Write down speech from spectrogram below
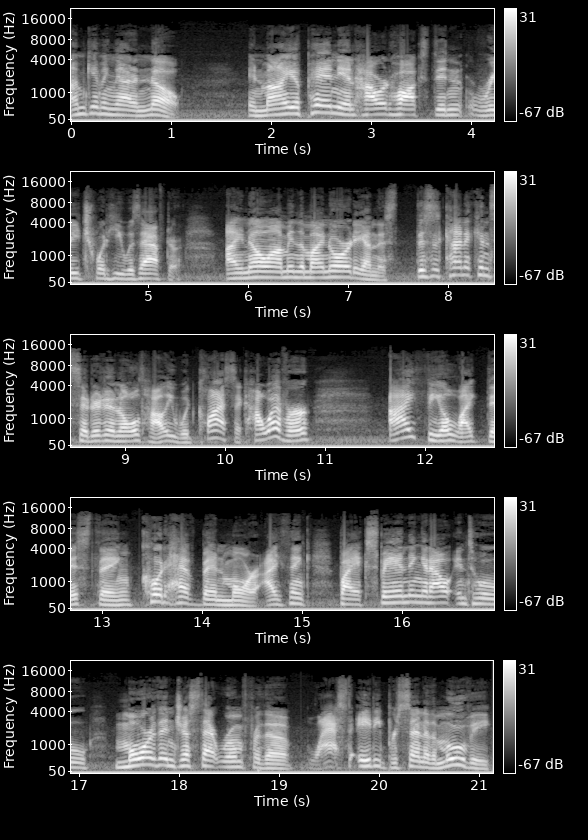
I'm giving that a no. In my opinion, Howard Hawks didn't reach what he was after. I know I'm in the minority on this. This is kind of considered an old Hollywood classic. However, I feel like this thing could have been more. I think by expanding it out into more than just that room for the last 80% of the movie,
